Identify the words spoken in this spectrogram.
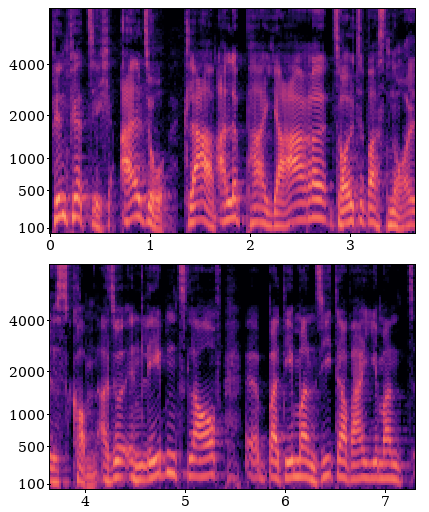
44. Also, klar, alle paar Jahre sollte was Neues kommen. Also ein Lebenslauf, äh, bei dem man sieht, da war jemand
